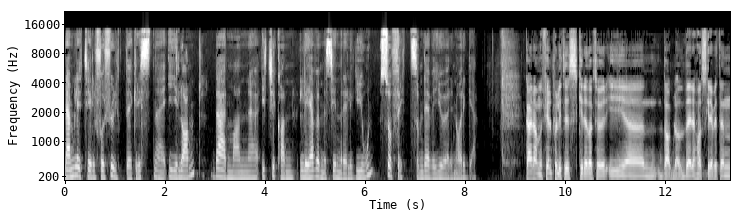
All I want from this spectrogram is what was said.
nemlig til forfulgte kristne i land der man eh, ikke kan leve med sin religion så fritt som det vi gjør i Norge. Geir Amnefjell, politisk redaktør i eh, Dagbladet. Dere har skrevet en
